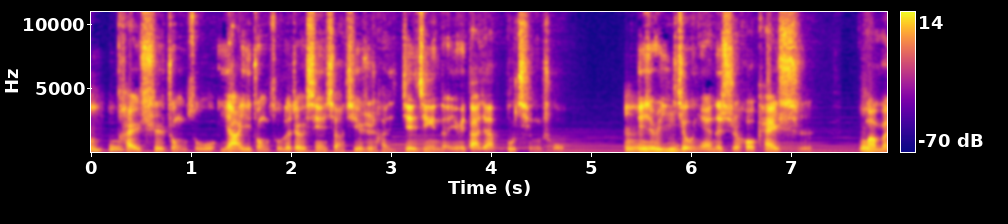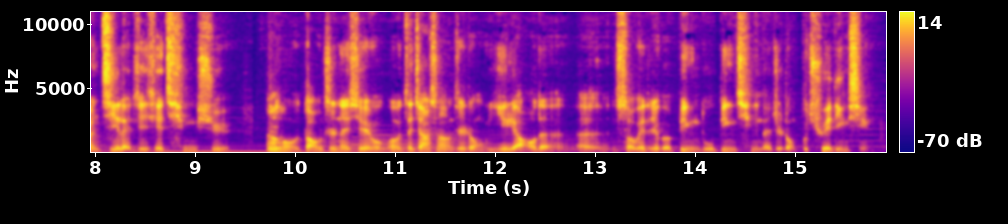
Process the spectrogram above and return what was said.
嗯，排斥种族、亚裔种族的这个现象，其实是很接近的，因为大家不清楚，嗯，也就是一九年的时候开始慢慢积累这些情绪，嗯，然后导致那些，呃，再加上这种医疗的，呃，所谓的这个病毒病情的这种不确定性，对，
